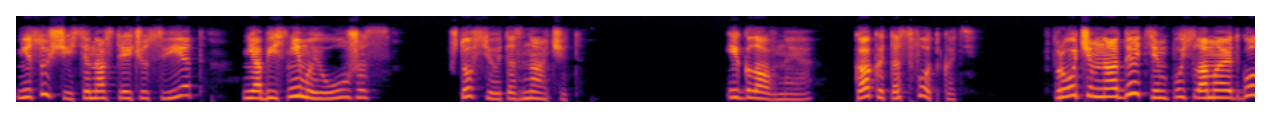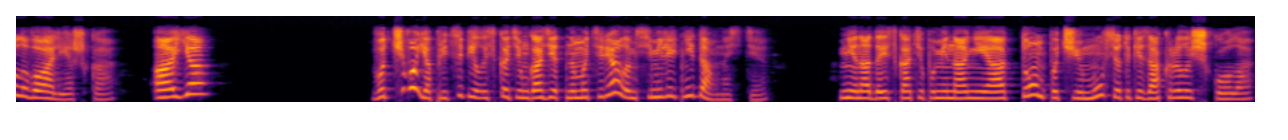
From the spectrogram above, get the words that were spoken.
несущийся навстречу свет, необъяснимый ужас. Что все это значит? И главное, как это сфоткать? Впрочем, над этим пусть ломает голову Олежка, а я вот чего я прицепилась к этим газетным материалам семилетней давности? Мне надо искать упоминание о том, почему все-таки закрылась школа.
